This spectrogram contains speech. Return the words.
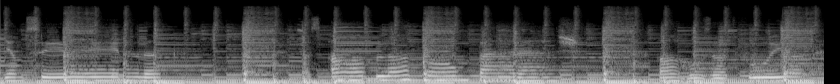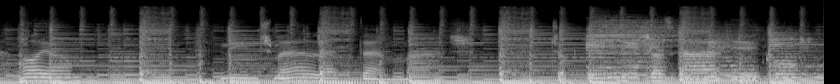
ágyam szélén ülök, az ablakon párás, a húzat fújja hajam, nincs mellettem más, csak én és az árnyékom,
